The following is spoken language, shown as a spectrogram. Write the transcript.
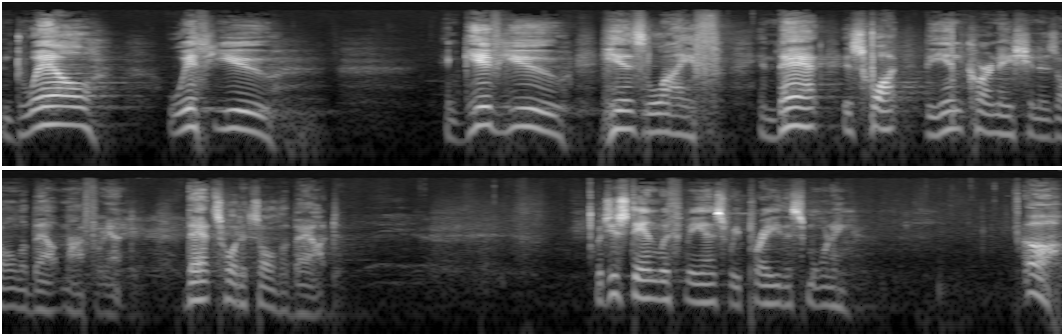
and dwell with you and give you His life. And that is what the incarnation is all about, my friend. That's what it's all about. Would you stand with me as we pray this morning? Oh.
